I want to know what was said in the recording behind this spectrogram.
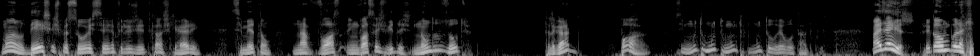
Mano, deixa as pessoas serem felizes do jeito que elas querem. Se metam na vossa, em vossas vidas, não dos outros. Tá ligado? Porra, Assim, muito, muito, muito, muito revoltado com isso. Mas é isso. Ficamos por aqui.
